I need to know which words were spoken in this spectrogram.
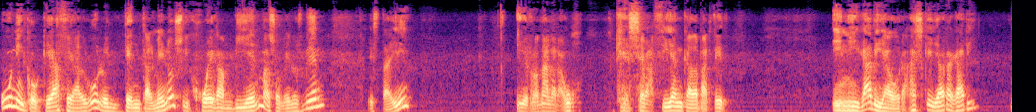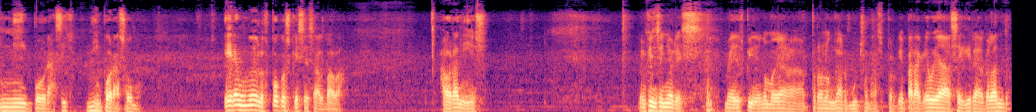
único que hace algo, lo intenta al menos, y juegan bien, más o menos bien. Está ahí. Y Ronald Araujo, que se vacía en cada partido. Y ni Gaby ahora. Es que ya ahora Gaby ni por así, ni por asomo era uno de los pocos que se salvaba. Ahora ni eso. En fin, señores, me despido, no me voy a prolongar mucho más, porque ¿para qué voy a seguir hablando?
